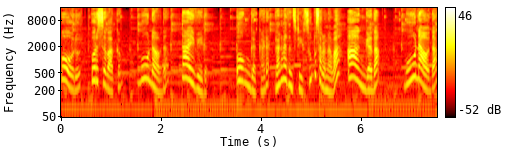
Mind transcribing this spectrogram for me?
போரூர் பொருசுவாக்கம் மூணாவதா தாய் வீடு. உங்க கடை ரங்கநாதன் ஸ்ட்ரீட் சூப்பர் சரவணாவா? அங்கதான் மூணாவதா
